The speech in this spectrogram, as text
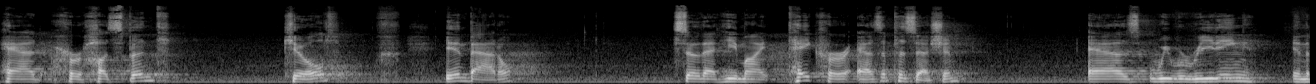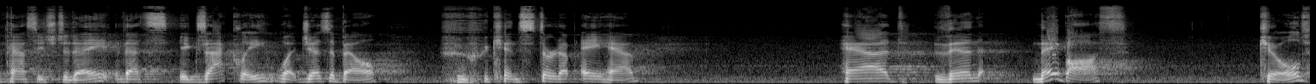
had her husband killed in battle so that he might take her as a possession. As we were reading in the passage today, that's exactly what Jezebel, who again stirred up Ahab, had then Naboth killed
